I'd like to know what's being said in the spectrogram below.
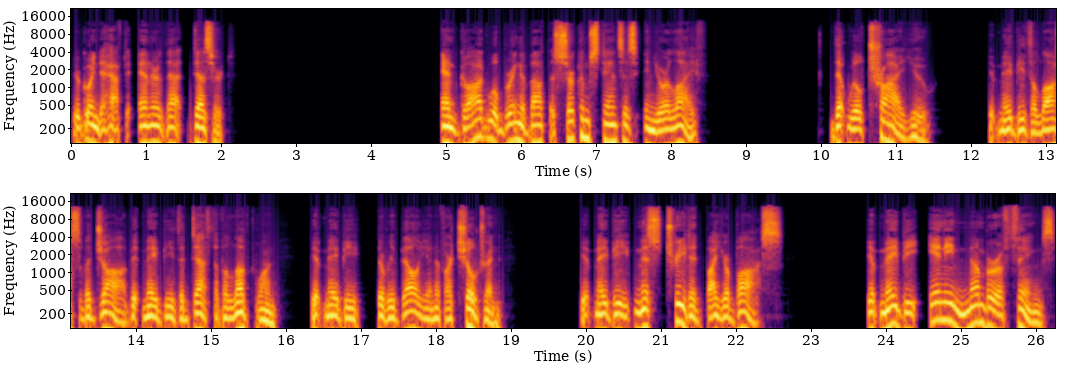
you're going to have to enter that desert. And God will bring about the circumstances in your life that will try you. It may be the loss of a job. It may be the death of a loved one. It may be the rebellion of our children. It may be mistreated by your boss. It may be any number of things,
